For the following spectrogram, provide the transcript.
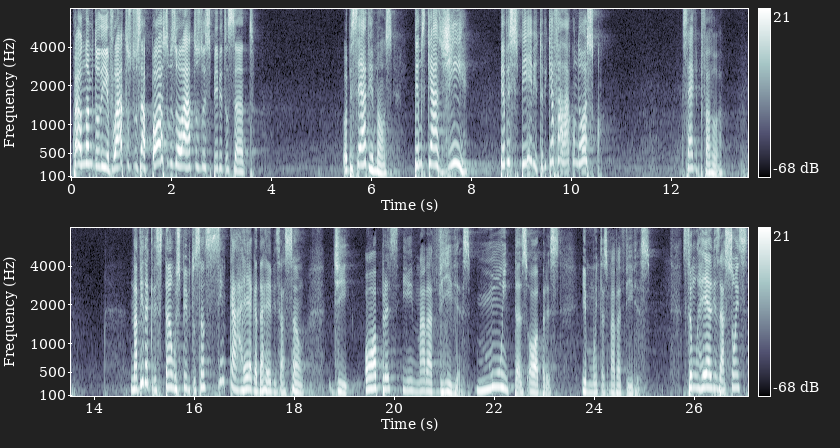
Qual é o nome do livro? Atos dos Apóstolos ou Atos do Espírito Santo? Observe, irmãos, temos que agir pelo Espírito, Ele quer falar conosco. Segue, por favor. Na vida cristã, o Espírito Santo se encarrega da realização de obras e maravilhas, muitas obras e muitas maravilhas. São realizações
